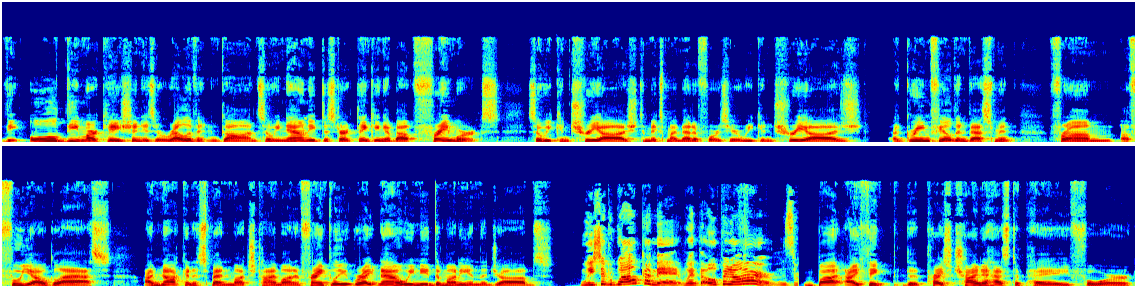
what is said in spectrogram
the old demarcation is irrelevant and gone. So we now need to start thinking about frameworks so we can triage, to mix my metaphors here, we can triage a greenfield investment from a Fuyao glass. I'm not going to spend much time on. And frankly, right now, we need the money and the jobs. We should welcome it with open arms. But I think the price China has to pay for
